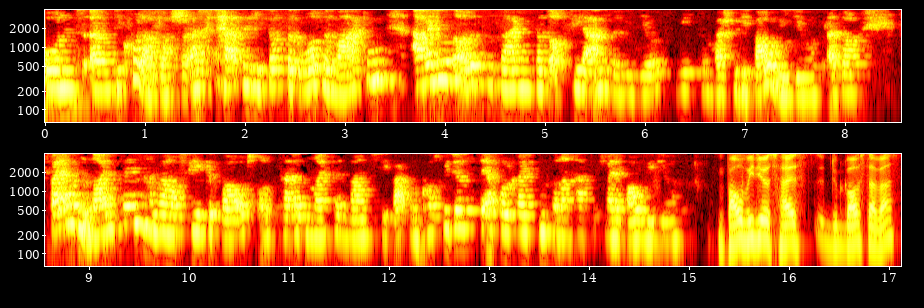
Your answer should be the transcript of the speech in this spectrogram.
und ähm, die Colaflasche. Also tatsächlich doch so große Marken. Aber ich muss auch dazu sagen, dass auch viele andere Videos, wie zum Beispiel die Bauvideos. Also 2019 haben wir noch viel gebaut und 2019 waren nicht die Back- und Kochvideos die erfolgreichsten, sondern tatsächlich meine Bauvideos. Bauvideos heißt, du baust da was?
